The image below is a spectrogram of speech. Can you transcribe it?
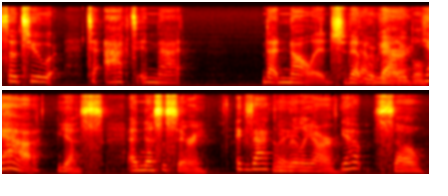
So to to act in that that knowledge That we're we are- valuable. yeah, Yes, and necessary. exactly. We really are. Yep. So,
